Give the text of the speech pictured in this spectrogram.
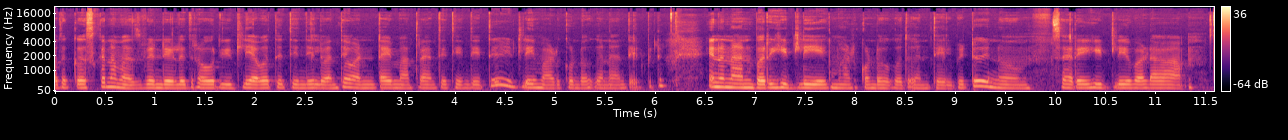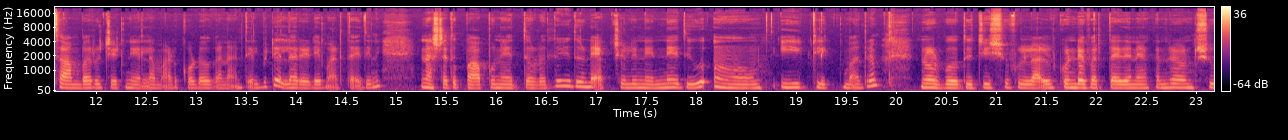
ಅದಕ್ಕೋಸ್ಕರ ನಮ್ಮ ಹಸ್ಬೆಂಡ್ ಹೇಳಿದ್ರು, ಅವ್ರು ಇಡ್ಲಿ ಯಾವತ್ತೂ ತಿಂದಿಲ್ವಂತೆ ಒನ್ ಟೈಮ್ ಮಾತ್ರ ಅಂತ ತಿಂದಿದ್ದು, ಇಡ್ಲಿ ಮಾಡ್ಕೊಂಡು ಹೋಗೋಣ ಅಂತ ಹೇಳ್ಬಿಟ್ಟು, ಇನ್ನು ನಾನು ಬರೀ ಇಡ್ಲಿ ಹೇಗೆ ಮಾಡ್ಕೊಂಡು ಹೋಗೋದು ಅಂತ ಹೇಳ್ಬಿಟ್ಟು, ಇನ್ನು ಸರಿ, ಇಡ್ಲಿ ವಡ, ಸಾಂಬಾರು, ಚಟ್ನಿ ಎಲ್ಲ ಮಾಡ್ಕೊಂಡು ಹೋಗೋಣ ಅಂತ ಹೇಳ್ಬಿಟ್ಟು ಎಲ್ಲ ರೆಡಿ ಮಾಡ್ತಾಯಿದ್ದೀನಿ ಇನ್ನು ಅಷ್ಟೊತ್ತಿಗೆ ಪಾಪುನೇ ಎತ್ತೋಡೋದು ಇದು ಆ್ಯಕ್ಚುಲಿ ನೆನ್ನೆದು ಈ ಕ್ಲಿಕ್ ಮಾತ್ರ ನೋಡ್ಬೋದು. ಜಿಶು ಫುಲ್ ಅಳ್ಕೊಂಡೇ ಬರ್ತಾ ಇದ್ದಾನೆ. ಯಾಕಂದರೆ ಅವ್ನು ಶೂ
